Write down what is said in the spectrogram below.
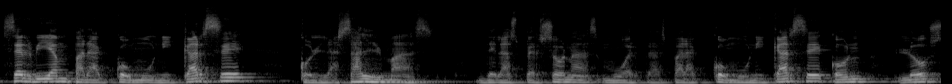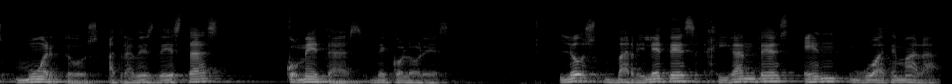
servían para comunicarse con las almas de las personas muertas, para comunicarse con los muertos a través de estas cometas de colores los barriletes gigantes en Guatemala.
